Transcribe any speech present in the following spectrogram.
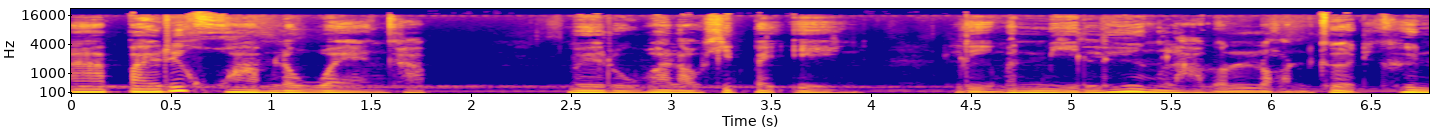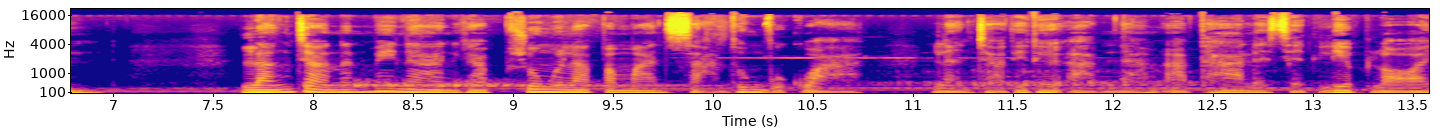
อาบไปด้วยความระแวงครับ ไม่รู้ว่าเราคิดไปเอง หรือมันมีเรื่องราวหลอนๆเกิดขึ้น หลังจากนั้นไม่นานครับช่วงเวลาประมาณสามทุ่มกว่าๆหลังจากที่เธออาบน้ำอาบท่าอะไรเสร็จเรียบร้อย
